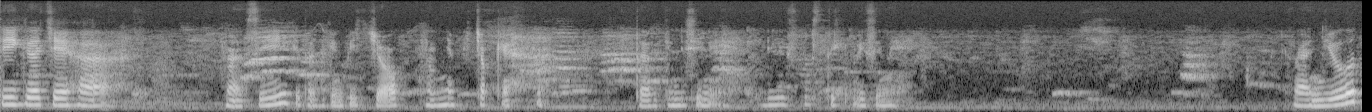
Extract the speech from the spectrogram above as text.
3 CH. Masih kita bikin picok, namanya picok ya. Kita bikin di sini, di stick di sini. Lanjut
